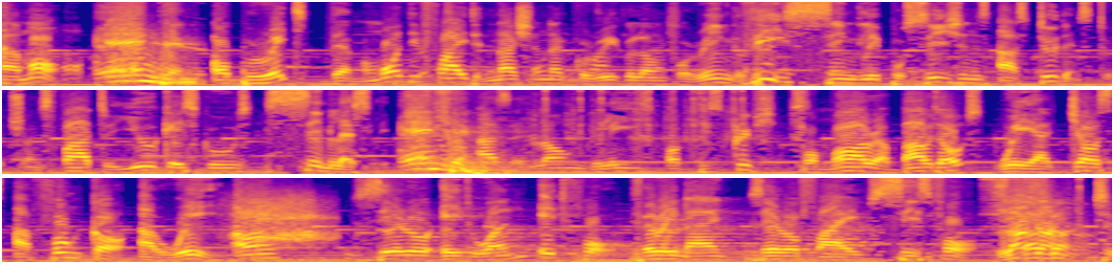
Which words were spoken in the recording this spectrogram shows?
and more. Hendon operates the modified national curriculum for English. This singly positions our students to transfer to UK schools seamlessly. Hendon has a long list of descriptions. For more about us, we are just a phone call away on 08184390564. Log on to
